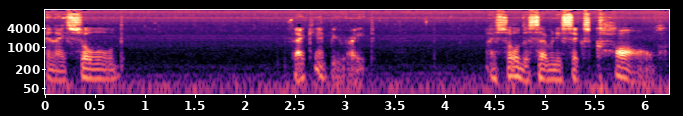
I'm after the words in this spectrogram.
and I sold. That can't be right. I sold the 76 call,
